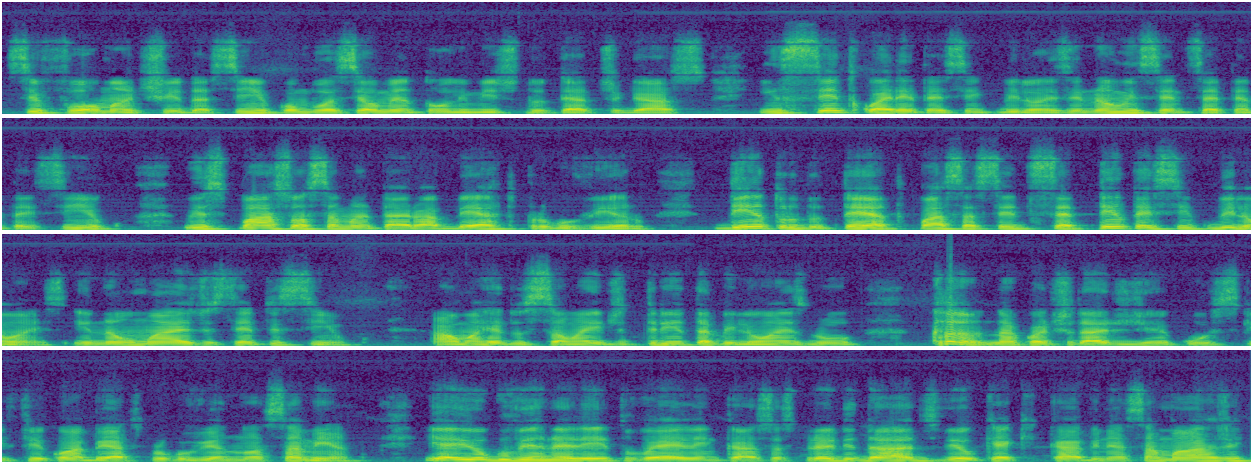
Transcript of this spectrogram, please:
se for mantida assim, como você aumentou o limite do teto de gastos em 145 bilhões e não em 175, o espaço orçamentário aberto para o governo dentro do teto passa a ser de 75 bilhões e não mais de 105. Há uma redução aí de 30 bilhões no, na quantidade de recursos que ficam abertos para o governo no orçamento. E aí o governo eleito vai elencar suas prioridades, ver o que é que cabe nessa margem,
